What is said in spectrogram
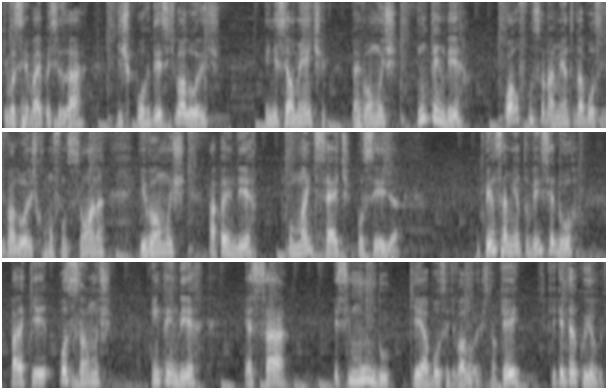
que você vai precisar dispor desses valores. Inicialmente, nós vamos entender qual o funcionamento da bolsa de valores, como funciona e vamos aprender o mindset, ou seja, o pensamento vencedor para que possamos entender essa, esse mundo que é a Bolsa de Valores, tá ok? Fiquem tranquilos.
